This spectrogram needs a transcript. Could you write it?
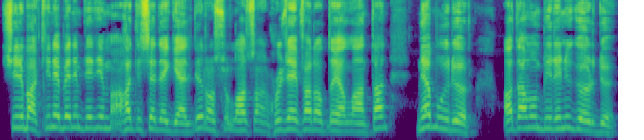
şimdi bak yine benim dediğim hadise de geldi. Resulullah sallallahu aleyhi ve sellem Hüzeyfe radıyallahu anh'tan ne buyuruyor? Adamın birini gördü.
